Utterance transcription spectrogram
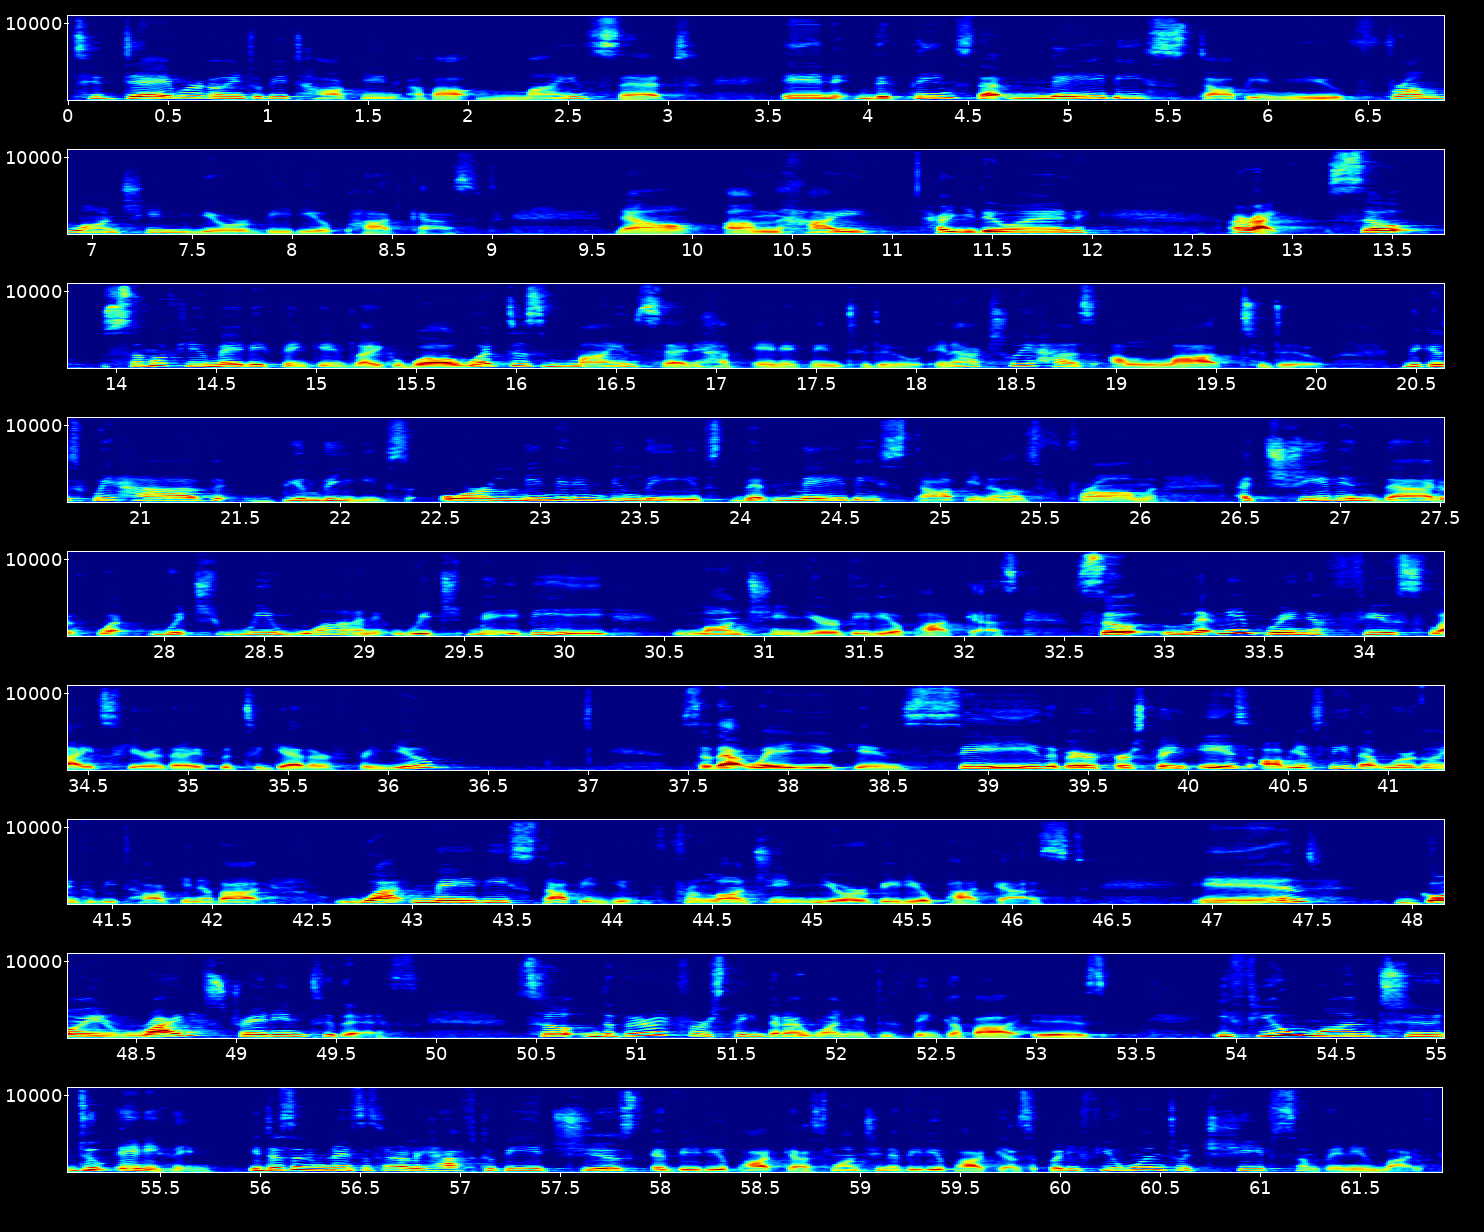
Today we're going to be talking about mindset and the things that may be stopping you from launching your video podcast. Now, um, hi, how are you doing? All right, so some of you may be thinking like, well, what does mindset have anything to do? It actually has a lot to do because we have beliefs or limiting beliefs that may be stopping us from achieving that of what which we want, which may be launching your video podcast. So let me bring a few slides here that I put together for you. So that way you can see the very first thing is obviously that we're going to be talking about what may be stopping you from launching your video podcast. And going right straight into this. So the very first thing that I want you to think about is if you want to do anything, it doesn't necessarily have to be just a video podcast, launching a video podcast, but if you want to achieve something in life,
